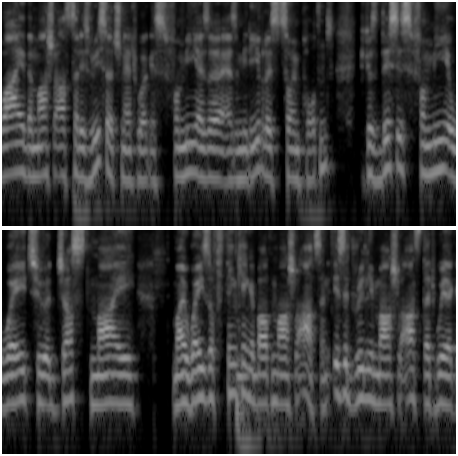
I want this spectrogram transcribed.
why the martial arts studies research network is for me as a as a medievalist so important because this is for me a way to adjust my my ways of thinking about martial arts. And is it really martial arts that we're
